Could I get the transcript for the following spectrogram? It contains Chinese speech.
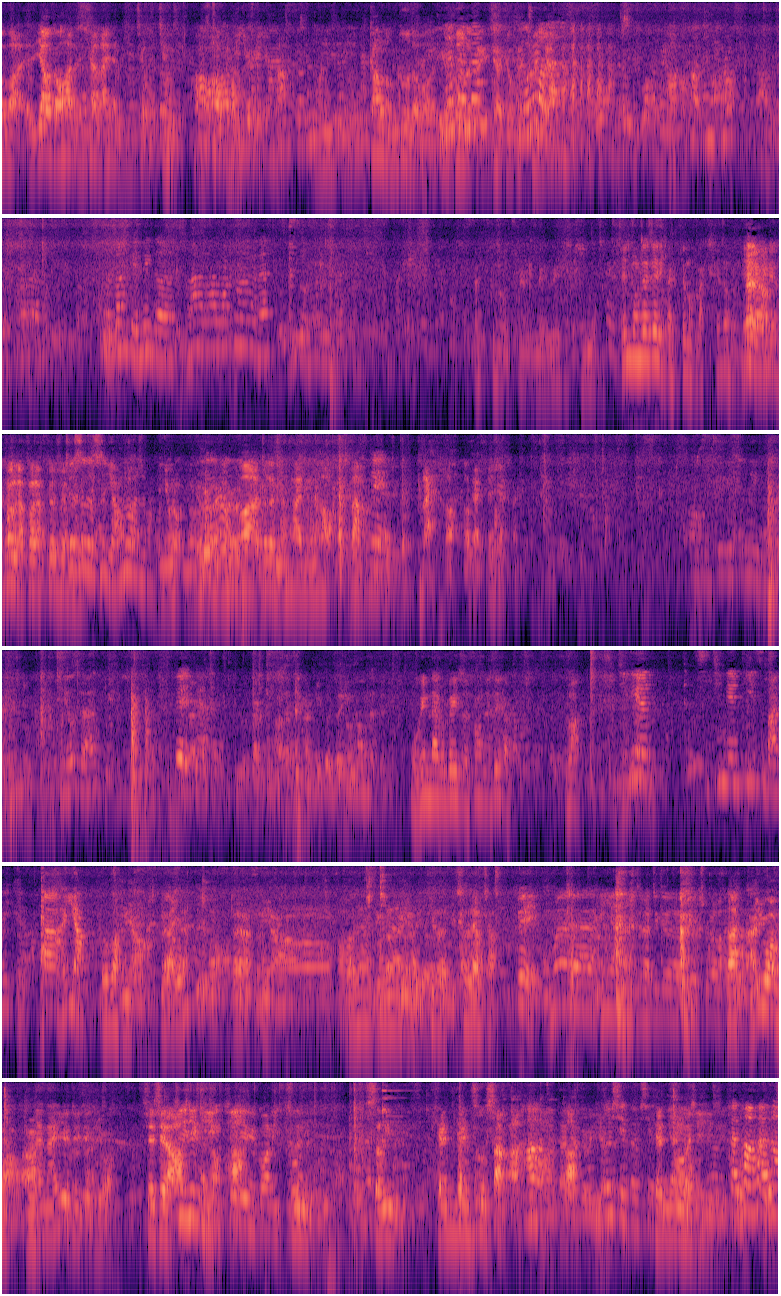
不不，要的话等一下来点啤酒，我敬你。好，啤酒啤酒。你你高浓度的，我一喝了等一下就会醉掉。好好的牛肉。马上给那个拉拉拉来，陈总这里来。哎，陈总去哪位？陈总。陈总在这里。哎，陈总来。陈总。哎，够了够了，这是这是是羊肉是吗？牛肉牛肉牛肉。哇，这个牛排挺好，棒。对。来，好，OK，谢谢。哦，这个是那个牛仔骨。对对对。牛仔骨啊，看这个这个。我给你拿个杯子放在这个，是吧？今天是今年第一次 barbecue。啊，衡阳。多吧？衡阳，一百一百。哎，衡阳。昨天衡阳又去了车辆厂。对我们衡阳，你知道这个出了来南岳嘛啊？南岳对对对。谢谢啊。谢谢你，谢谢你光临。祝你生意。天天至上啊！啊，大家都一样。多谢多谢。天天谢谢谢谢。海涛海涛。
